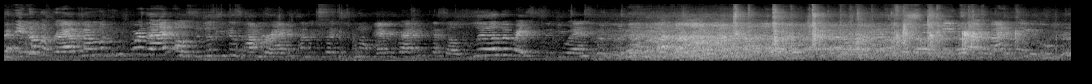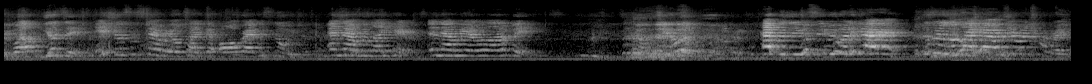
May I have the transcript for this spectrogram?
Maybe you know the rabbit I'm looking for that. Also, just because I'm a rabbit, I'm expected to know every rabbit? That's a little bit racist if you ask me. Sure means I'm better than you. Well, you did. It's just a stereotype that all rabbits know each other. And now we like carrots. And now we have a lot of babies. So don't you? Apple, do you see me with a carrot? Does it look like I'm doing? All right,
